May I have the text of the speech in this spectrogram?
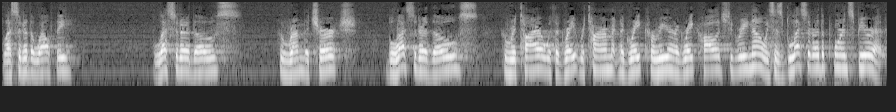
Blessed are the wealthy. Blessed are those who run the church. Blessed are those who retire with a great retirement and a great career and a great college degree. No, he says, Blessed are the poor in spirit.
